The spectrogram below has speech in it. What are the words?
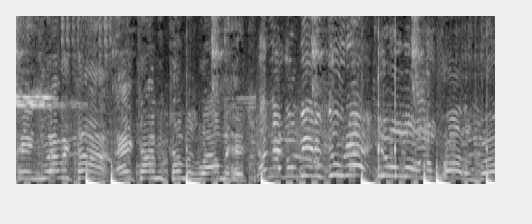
Hitting you every time. Every time you come is where I'm gonna hit you. I'm not gonna be able to do that. You don't want no problems, bro.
